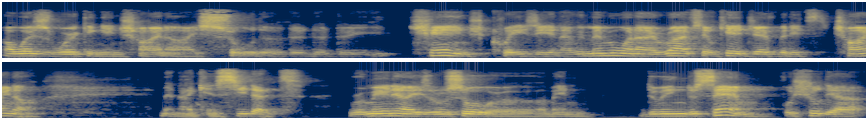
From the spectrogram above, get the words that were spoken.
I, was working in China. I saw the, the, the, change crazy, and I remember when I arrived, I said, "Okay, Jeff, but it's China." And I can see that Romania is also, uh, I mean, doing the same. For sure, they are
